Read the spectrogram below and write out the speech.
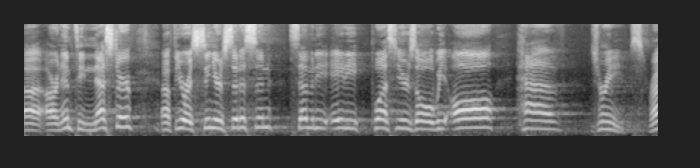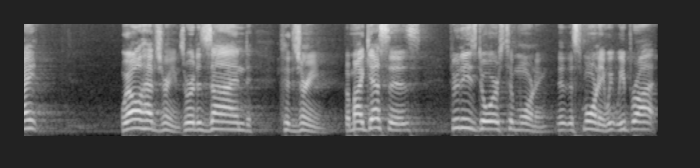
uh, are an empty nester, uh, if you're a senior citizen, 70, 80 plus years old, we all have dreams, right? We all have dreams. We're designed to dream. But my guess is through these doors to morning, this morning, we, we, brought,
